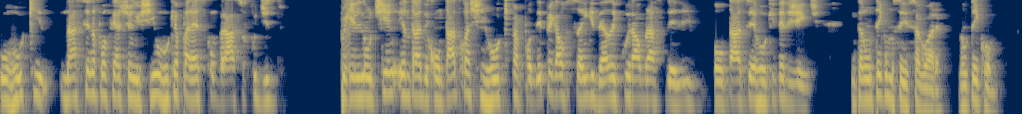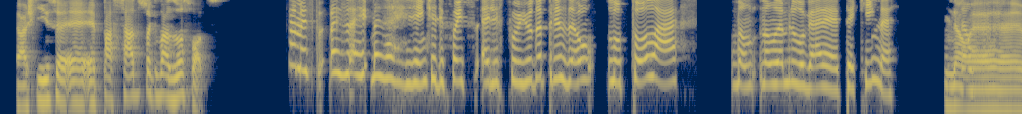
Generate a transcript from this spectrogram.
o Hulk, na cena pós-crédito de Shang-Chi, o Hulk aparece com o braço fudido. Porque ele não tinha entrado em contato com a She-Hulk pra poder pegar o sangue dela e curar o braço dele e voltar a ser Hulk inteligente. Então não tem como ser isso agora. Não tem como. Eu acho que isso é, é- é passado, só que vazou as fotos. Ah, mas, mas, a- mas a gente, ele foi. Ele fugiu da prisão, lutou lá. Não, não lembro o lugar, é Pequim, né? Não, Não. é.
